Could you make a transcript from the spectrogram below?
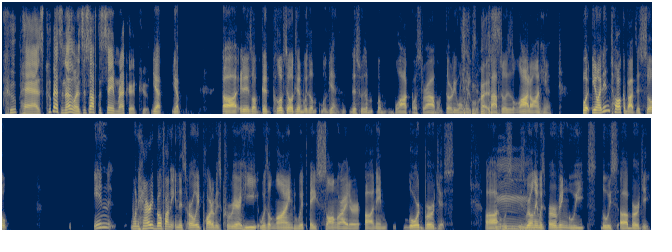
Coop has Coop has another one. Is this off the same record, Coop? Yep. Yep. Uh, it is off good. Calypso again was a, again. This was a, a blockbuster album, 31 weeks at the top. So there's a lot on here. But you know, I didn't talk about this. So in when Harry Belafonte in this early part of his career, he was aligned with a songwriter uh, named Lord Burgess. Uh, whose his real name Mm, was Irving Louis Louis uh, Burgie.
